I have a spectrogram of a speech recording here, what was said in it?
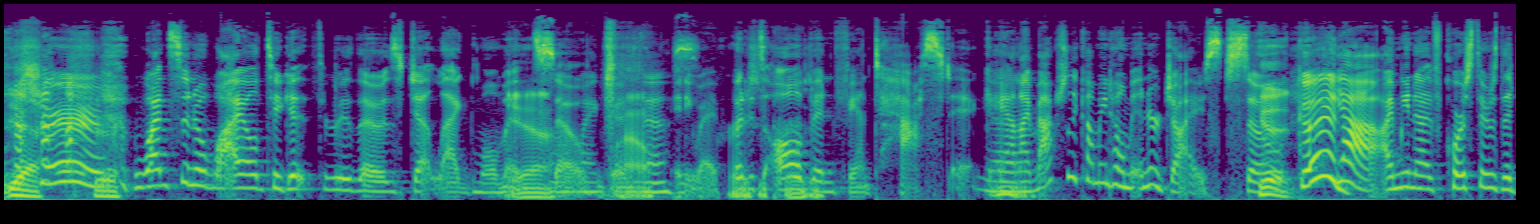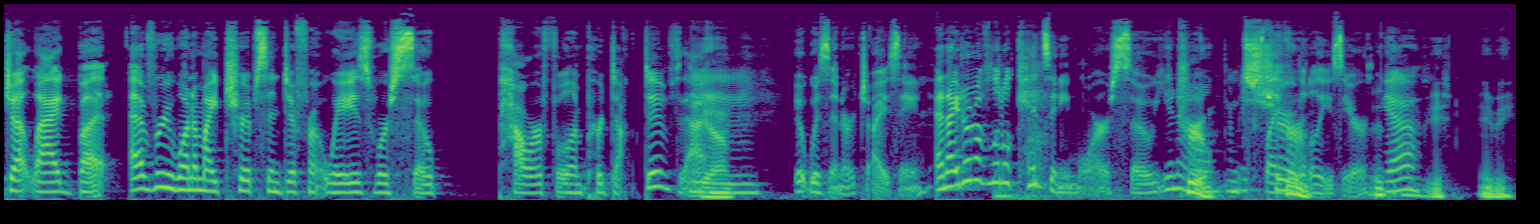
Yeah. Sure. once in a while to get through those jet lag moments. Yeah. So Oh my goodness. anyway, but Crazy, it's all crazy. been fantastic, and I'm actually coming home energized. So Good. Good. Yeah, I mean, of course, there's the jet lag, but every one of my trips in different ways were so powerful and productive that. Yeah. It was energizing, and I don't have little kids anymore, so you know, True. it makes It's life true. a little easier. Yeah. Maybe. maybe.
